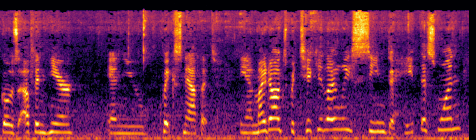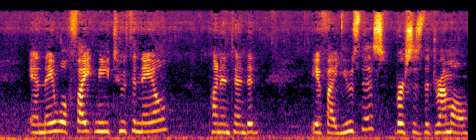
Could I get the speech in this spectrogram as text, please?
goes up in here and you quick snap it. And my dogs particularly seem to hate this one and they will fight me tooth and nail, pun intended, if I use this versus the Dremel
